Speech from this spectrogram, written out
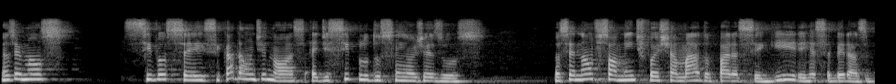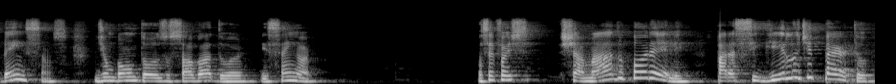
Meus irmãos, se vocês, se cada um de nós é discípulo do Senhor Jesus, você não somente foi chamado para seguir e receber as bênçãos de um bondoso Salvador e Senhor. Você foi chamado por Ele para segui-lo de perto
